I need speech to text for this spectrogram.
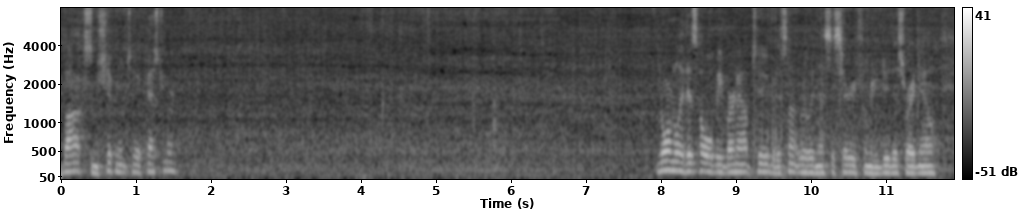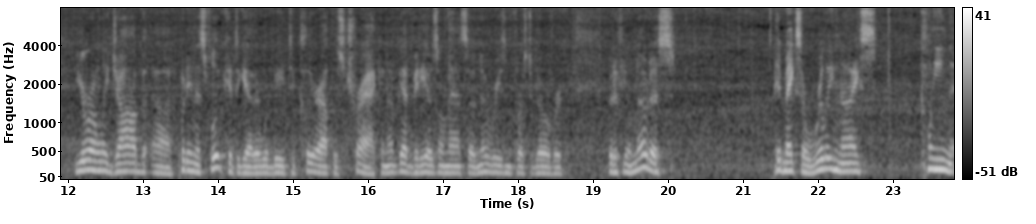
box and shipping it to a customer normally this hole will be burnt out too but it's not really necessary for me to do this right now. Your only job uh, putting this flute kit together would be to clear out this track and I've got videos on that so no reason for us to go over it. But if you'll notice it makes a really nice clean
